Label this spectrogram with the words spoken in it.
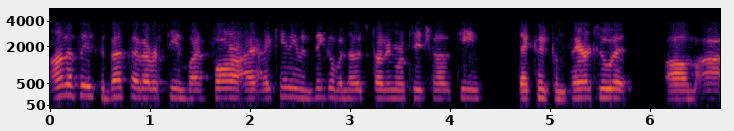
honestly, it's the best I've ever seen by far. I, I can't even think of another starting rotation on the team that could compare to it. Um, I,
